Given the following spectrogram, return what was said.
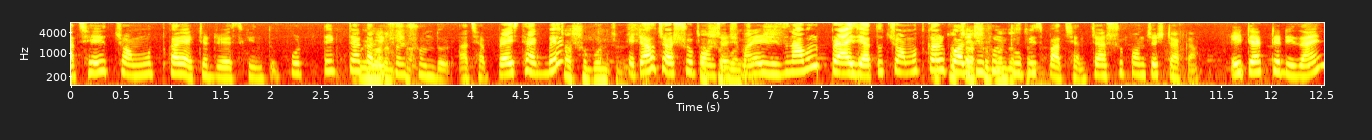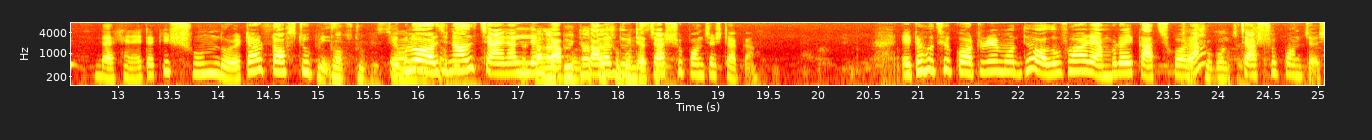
আছে চমৎকার একটা ড্রেস কিন্তু। প্রত্যেকটা কালেকশন সুন্দর। আচ্ছা প্রাইস থাকবে চারশো পঞ্চাশ। এটাও চারশো পঞ্চাশ। 450 মানে রিজনেবল প্রাইস এত চমৎকার মাত্র কোয়ালিটি ফুল টু পিস পাচ্ছেন চারশো পঞ্চাশ টাকা। এটা একটা ডিজাইন দেখেন এটা কি সুন্দর এটাও টপস টু পিস এগুলো অরিজিনাল চায়না লিলেন কাপড় কালার দুইটা। চারশো পঞ্চাশ টাকা। এটা হচ্ছে কটনের মধ্যে অল ওভার এমব্রয়ডারি কাজ করা 450 চারশো পঞ্চাশ।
